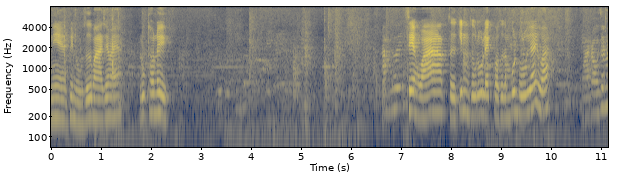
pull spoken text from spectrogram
เนี่ยพี่หนูซื้อมาใช่ไหมลูกเท่านี้ทำเลยเสี่ยงว่าถือกินสูรู้เล็กพอถือทำบุญสูรู้ใหญ่วะว่าเราใช่ไหม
